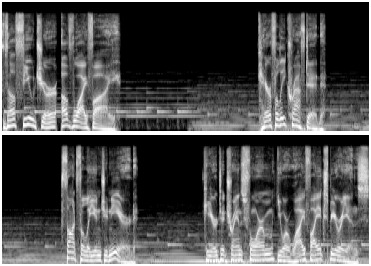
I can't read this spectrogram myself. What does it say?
The future of Wi-Fi. Carefully crafted. Thoughtfully engineered. Here to transform your Wi-Fi experience.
